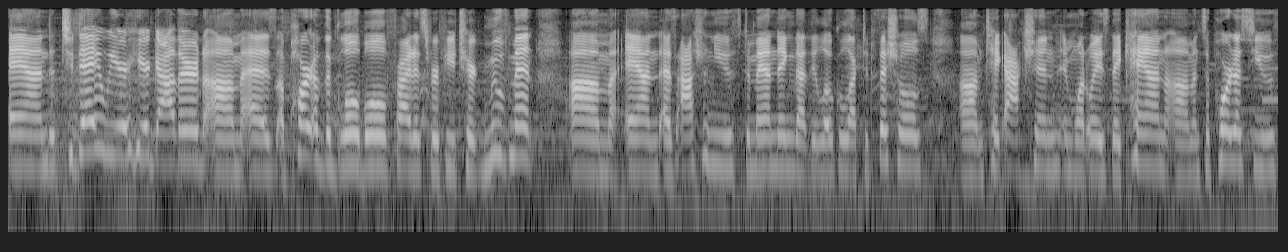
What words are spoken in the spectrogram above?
And today we are here gathered um, as a part of the global Fridays for Future movement, um, and as Ashland youth demanding that the local elected officials um, take action in what ways they can um, and support us youth,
